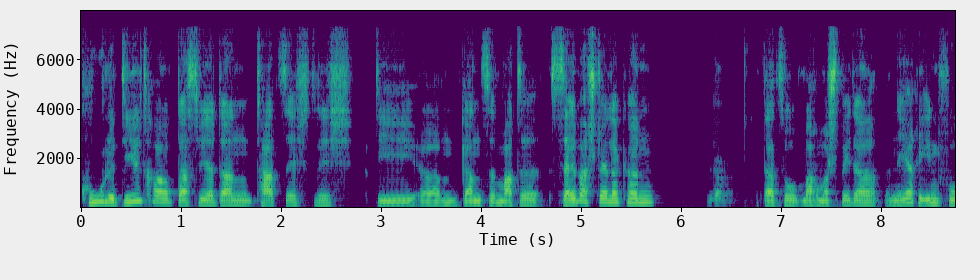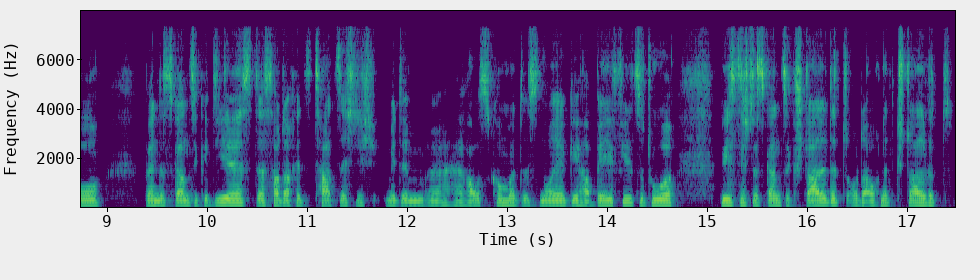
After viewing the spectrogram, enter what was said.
coole Deal drauf, dass wir dann tatsächlich die ähm, ganze Matte selber stellen können. Ja. Dazu machen wir später nähere Info, wenn das Ganze gedieh ist. Das hat auch jetzt tatsächlich mit dem äh, Herauskommen des neuen GHB viel zu tun. Wie sich das Ganze gestaltet oder auch nicht gestaltet,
